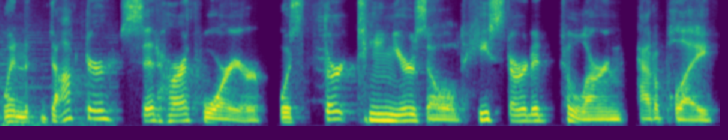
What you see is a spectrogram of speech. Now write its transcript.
When Dr. Siddharth Warrier was 13 years old, he started to learn how to play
